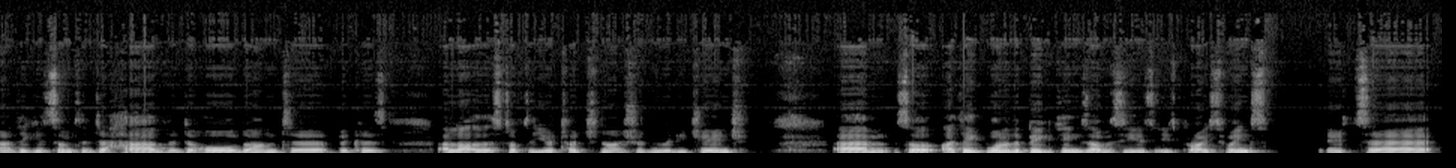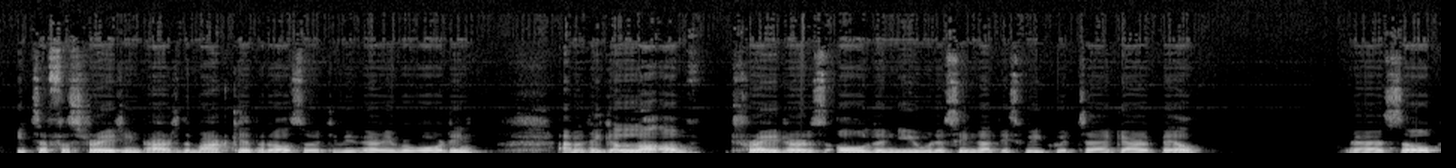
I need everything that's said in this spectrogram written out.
I think it's something to have and to hold on to because a lot of the stuff that you're touching on shouldn't really change. Um, so I think one of the big things obviously is, is price swings. It's a uh, it's a frustrating part of the market, but also it can be very rewarding. And I think a lot of traders, old and new, would have seen that this week with uh, Gareth Bale. Uh, so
